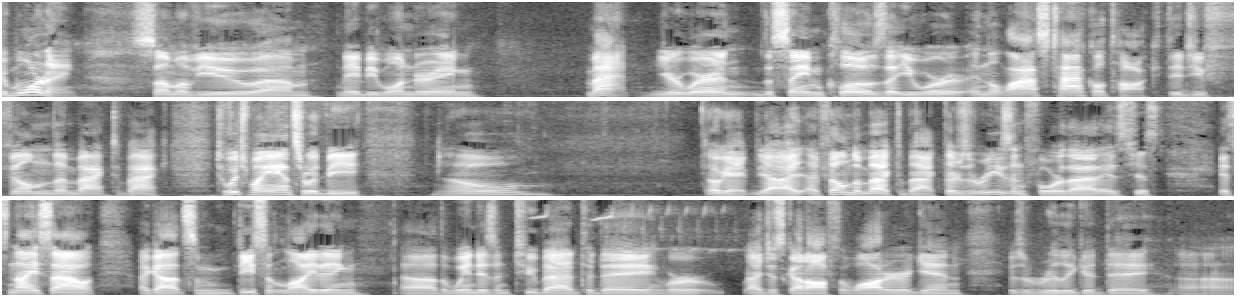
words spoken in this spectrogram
Good morning. Some of you um, may be wondering, Matt, you're wearing the same clothes that you were in the last tackle talk. Did you film them back to back? To which my answer would be, no. Okay, yeah, I, I filmed them back to back. There's a reason for that. It's just, it's nice out. I got some decent lighting. Uh, the wind isn't too bad today. We're I just got off the water again. It was a really good day. Uh,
